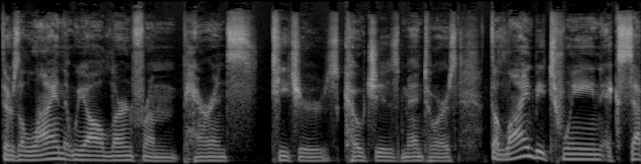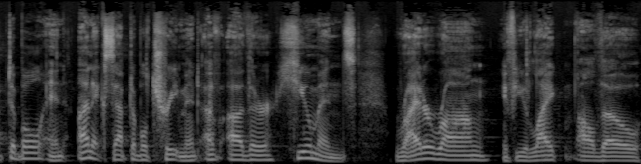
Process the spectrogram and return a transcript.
There's a line that we all learn from parents, teachers, coaches, mentors the line between acceptable and unacceptable treatment of other humans. Right or wrong, if you like, although,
